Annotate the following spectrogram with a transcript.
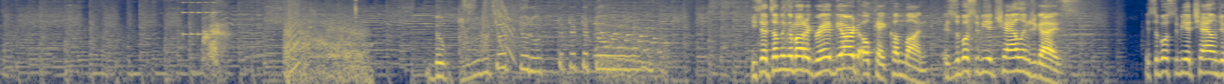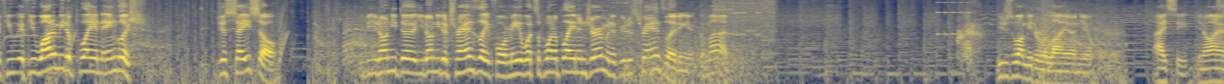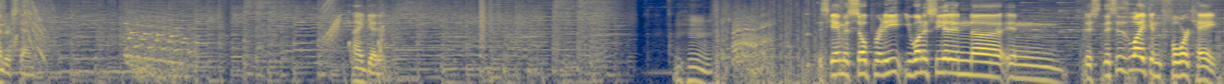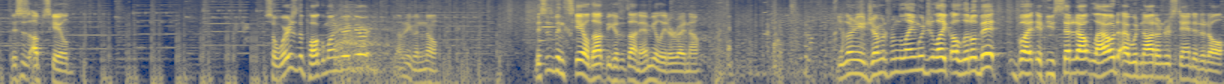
He said something about a graveyard? Okay, come on. It's supposed to be a challenge, guys. It's supposed to be a challenge. If you if you wanted me to play in English, just say so. You don't need to you don't need to translate for me. What's the point of playing in German if you're just translating it? Come on. You just want me to rely on you. I see. You know, I understand. I get it. Mm-hmm. This game is so pretty. You want to see it in, uh, in... This, this is like in 4K. This is upscaled. So where's the Pokemon graveyard? I don't even know. This has been scaled up because it's on emulator right now. You're learning German from the language, like, a little bit, but if you said it out loud, I would not understand it at all.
